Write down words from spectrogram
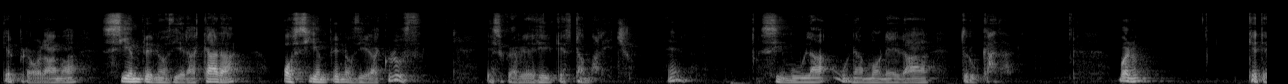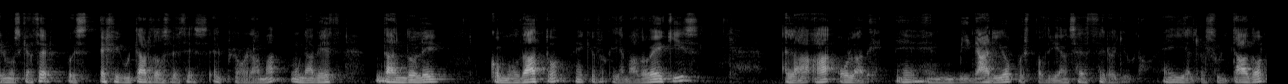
que el programa siempre nos diera cara o siempre nos diera cruz. Eso quiere decir que está mal hecho. ¿eh? Simula una moneda trucada. Bueno, ¿Qué tenemos que hacer? Pues ejecutar dos veces el programa, una vez dándole como dato, eh, que es lo que he llamado X, la A o la B. Eh. En binario pues podrían ser 0 y 1. Eh, y el resultado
